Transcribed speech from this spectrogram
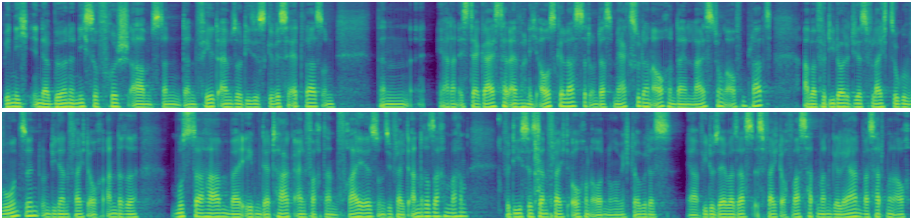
bin ich in der Birne nicht so frisch abends, dann, dann fehlt einem so dieses gewisse Etwas und dann, ja, dann ist der Geist halt einfach nicht ausgelastet und das merkst du dann auch in deinen Leistungen auf dem Platz. Aber für die Leute, die das vielleicht so gewohnt sind und die dann vielleicht auch andere Muster haben, weil eben der Tag einfach dann frei ist und sie vielleicht andere Sachen machen, für die ist es dann vielleicht auch in Ordnung. Aber ich glaube, dass, ja, wie du selber sagst, ist vielleicht auch, was hat man gelernt, was hat man auch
